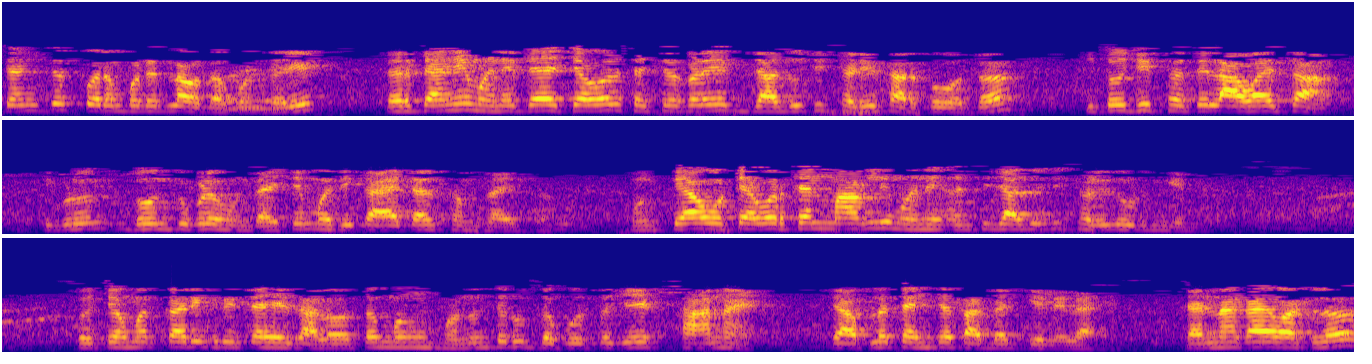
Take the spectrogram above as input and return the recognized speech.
त्यांच्याच परंपरेतला होता कोणतरी. तर त्याने म्हणे त्याच्यावर त्याच्याकडे एक जादूची छडी सारखं होतं की तो जिथं ते लावायचा तिकडून दोन तुकडे होऊन जायचे मध्ये काय त्याला समजायचं. मग त्या ओट्यावर त्याने मारली म्हणे आणि ती जादूची छडी जोडून गेली. तो चमत्कारिकरित्या हे झालं होतं. मग म्हणून ते रुद्रपूरचं जे एक स्थान आहे ते आपलं त्यांच्या ताब्यात गेलेलं आहे. त्यांना काय वाटलं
